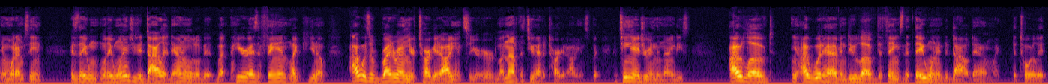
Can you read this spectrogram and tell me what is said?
and what I'm seeing, is they when they wanted you to dial it down a little bit. But here, as a fan, like you know, I was a, right around your target audience, or, your, or not that you had a target audience, but a teenager in the '90s. I loved, you know, I would have and do love the things that they wanted to dial down, like the toilet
